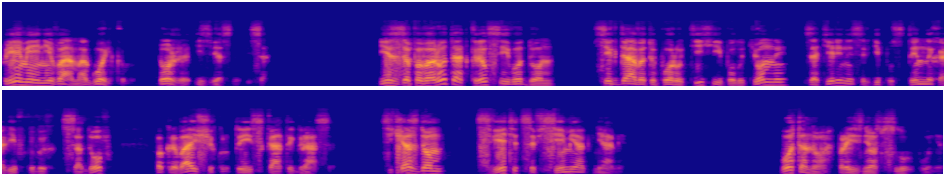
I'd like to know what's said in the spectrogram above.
Премия не вам, а Горькому, тоже известный писатель. Из-за поворота открылся его дом, всегда в эту пору тихий и полутемный, затерянный среди пустынных оливковых садов, покрывающих крутые скаты Граса. Сейчас дом светится всеми огнями. «Вот оно», — произнес вслух Бунин.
